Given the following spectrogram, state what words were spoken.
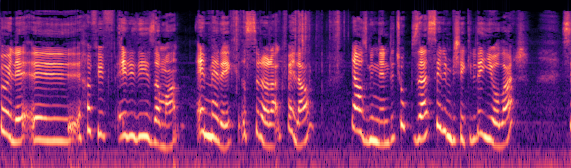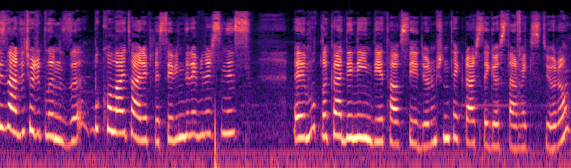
böyle e, hafif eridiği zaman emerek, ısırarak falan yaz günlerinde çok güzel serin bir şekilde yiyorlar. Sizler de çocuklarınızı bu kolay tarifle sevindirebilirsiniz. E, mutlaka deneyin diye tavsiye ediyorum. Şunu tekrar size göstermek istiyorum.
